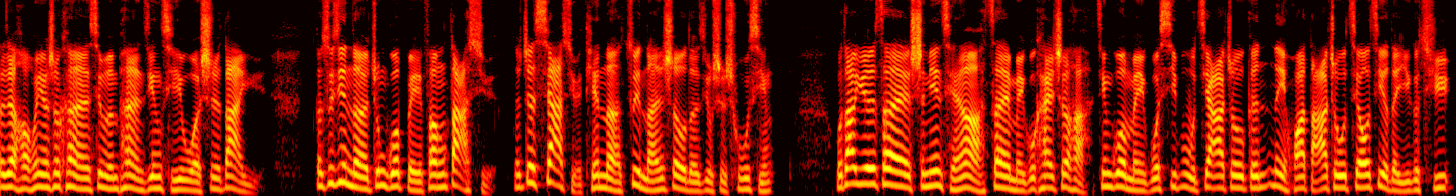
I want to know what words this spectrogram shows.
大家好，欢迎收看新闻判惊奇，我是大宇。那最近呢，中国北方大雪，那这下雪天呢，最难受的就是出行。我大约在十年前啊，在美国开车哈，经过美国西部加州跟内华达州交界的一个区域，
